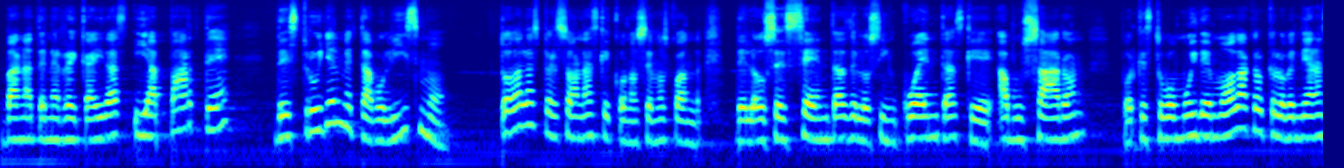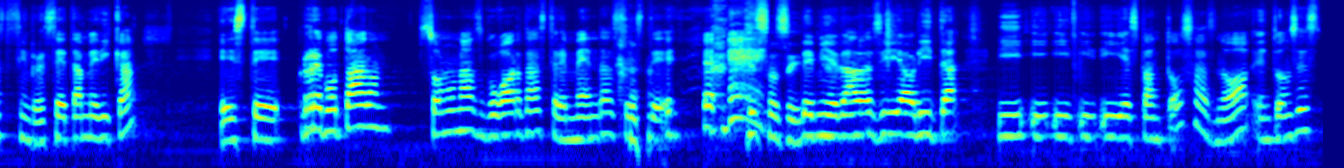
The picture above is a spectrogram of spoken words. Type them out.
van a tener recaídas y aparte destruye el metabolismo. Todas las personas que conocemos cuando de los 60, de los 50 que abusaron porque estuvo muy de moda, creo que lo vendían hasta sin receta médica, este rebotaron son unas gordas tremendas, este, de mi edad así ahorita, y, y, y, y, espantosas, ¿no? Entonces,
